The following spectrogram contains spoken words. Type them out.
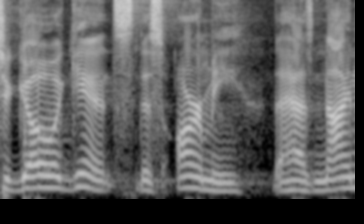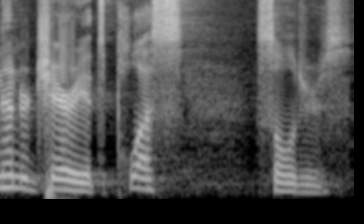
to go against this army that has 900 chariots plus soldiers.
